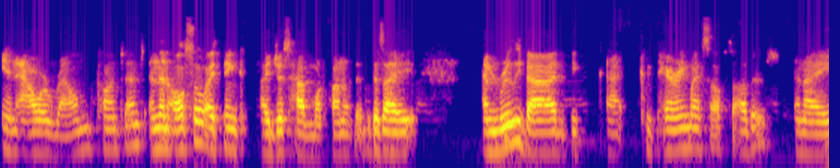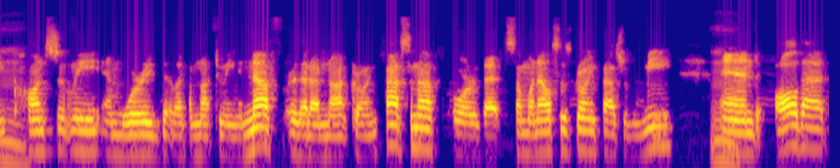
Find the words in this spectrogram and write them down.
in our realm content. And then also, I think I just have more fun with it because I am really bad at comparing myself to others, and I mm. constantly am worried that like I'm not doing enough, or that I'm not growing fast enough, or that someone else is growing faster than me, mm. and all that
